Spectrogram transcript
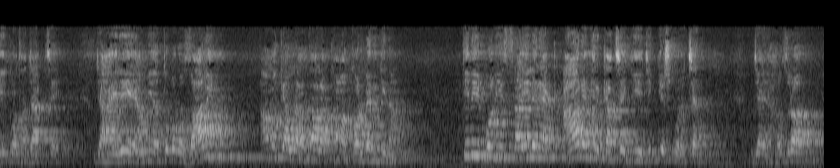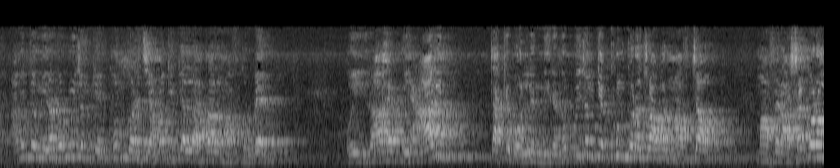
এই কথা যাচ্ছে যে রে আমি এত বড় জালিম, আমাকে আল্লাহ তালা ক্ষমা করবেন কিনা? তিনি বনি ইসরায়েলের এক আলেমের কাছে গিয়ে জিজ্ঞেস করেছেন যে হজরত আমি তো নিরানব্বই জনকে খুন করেছি, আমাকে কি আল্লাহ তালা মাফ করবেন? ওই রাহেব, ওই আলিম তাকে বললেন, নিরানব্বই জনকে খুন করেছ, আবার মাফ চাও, মাফের আশা করো,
